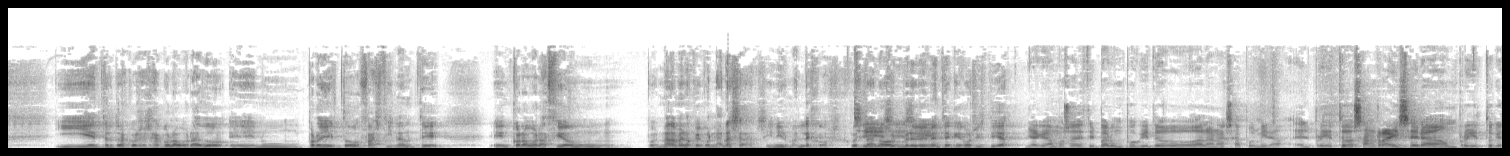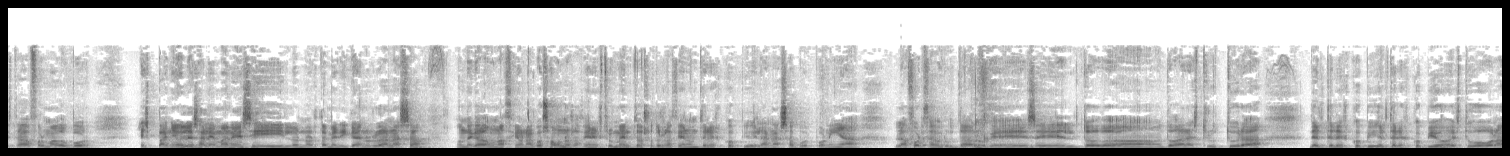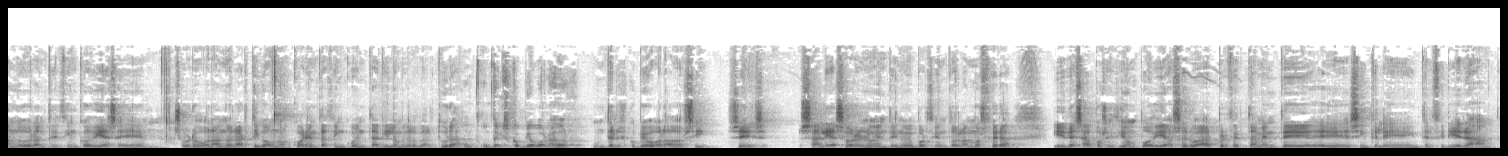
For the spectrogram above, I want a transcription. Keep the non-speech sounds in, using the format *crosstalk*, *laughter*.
y, entre otras cosas, ha colaborado en un proyecto fascinante en colaboración, pues nada menos que con la NASA, sin ir más lejos. Cuéntanos Sí, sí, brevemente sí. qué consistía. Ya que vamos a destripar un poquito a la NASA, pues mira, el proyecto Sunrise era un proyecto que estaba formado por españoles, alemanes y los norteamericanos, la NASA, donde cada uno hacía una cosa, unos hacían instrumentos, otros hacían un telescopio y la NASA pues ponía la fuerza bruta, lo que es el todo, toda la estructura del telescopio y el telescopio estuvo volando durante cinco días eh, sobrevolando el Ártico a unos 40-50 kilómetros de altura. Un, un, telescopio volador. Un telescopio volador, sí. sí, sí salía sobre el 99% de la atmósfera y de esa posición podía observar perfectamente eh, sin que le interfirieran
